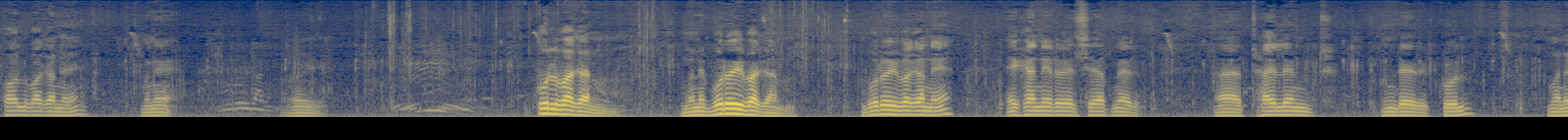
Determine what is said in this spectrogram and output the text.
ফল বাগানে মানে ওই কুল বাগান মানে বরই বাগান বরই বাগানে এখানে রয়েছে আপনার আহ, থাইল্যান্ডের কুল মানে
